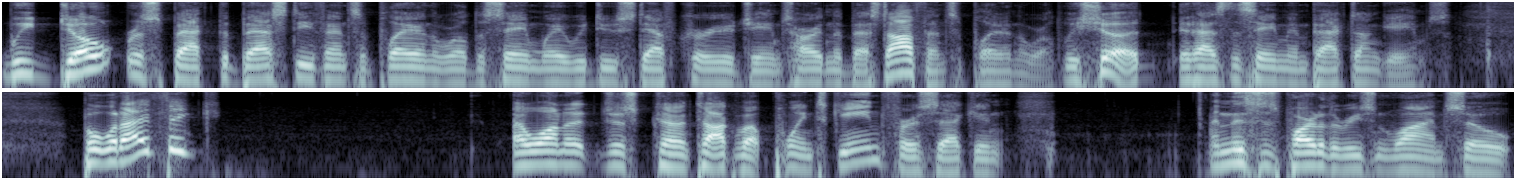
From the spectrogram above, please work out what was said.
we don't respect the best defensive player in the world the same way we do Steph Curry or James Harden, the best offensive player in the world. We should. It has the same impact on games. But what I think I want to just kind of talk about points gained for a second, and this is part of the reason why I'm so,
